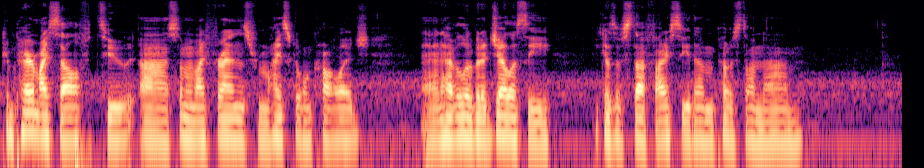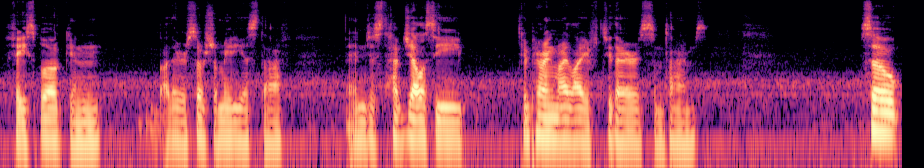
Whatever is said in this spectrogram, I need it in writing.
compare myself to uh, some of my friends from high school and college and have a little bit of jealousy because of stuff I see them post on um, Facebook and other social media stuff and just have jealousy comparing my life to theirs sometimes. So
